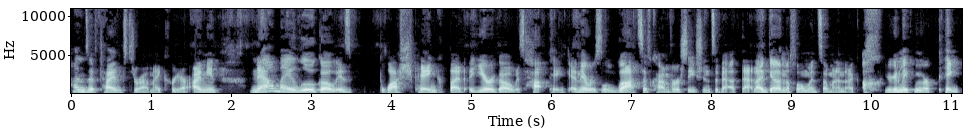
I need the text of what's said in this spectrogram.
tons of times throughout my career, I mean, now my logo is blush pink, but a year ago it was hot pink. And there was lots of conversations about that. I'd get on the phone with someone and they're like, oh, you're going to make me wear pink,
